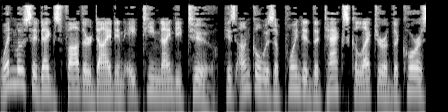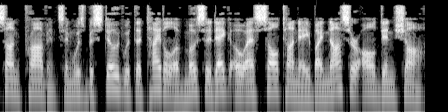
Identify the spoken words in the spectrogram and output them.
When Mossadegh's father died in 1892, his uncle was appointed the tax collector of the Khorasan province and was bestowed with the title of Mossadegh os Sultaneh by Nasr al-Din Shah.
